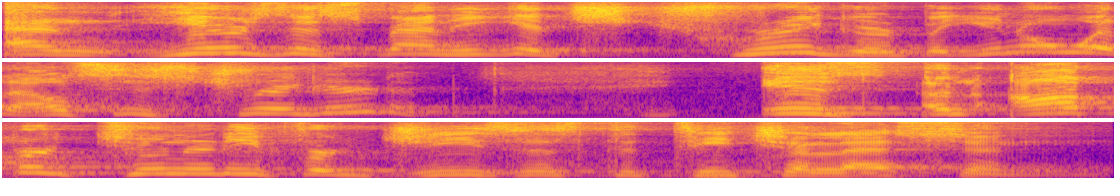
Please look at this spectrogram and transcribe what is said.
And here's this man, he gets triggered, but you know what else is triggered? Is an opportunity for Jesus to teach a lesson.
